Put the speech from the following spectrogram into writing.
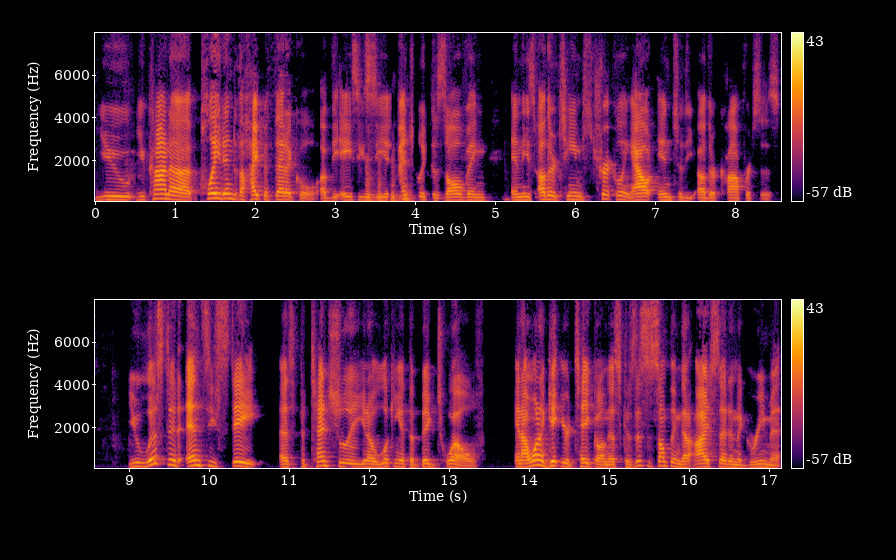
You you kind of played into the hypothetical of the ACC eventually dissolving and these other teams trickling out into the other conferences. You listed NC State as potentially, you know, looking at the Big 12. And I want to get your take on this because this is something that I said in agreement.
